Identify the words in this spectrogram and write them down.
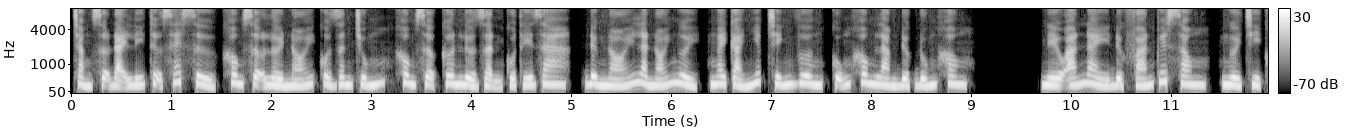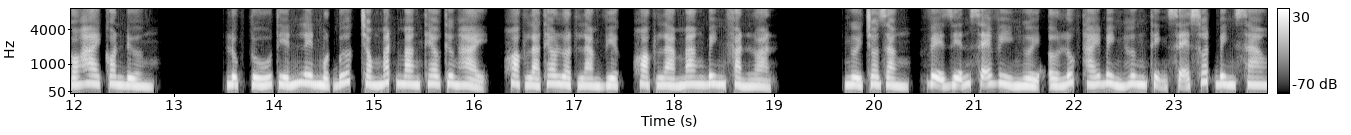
chẳng sợ đại lý tự xét xử, không sợ lời nói của dân chúng, không sợ cơn lửa giận của thế gia, đừng nói là nói người, ngay cả nhiếp chính vương cũng không làm được đúng không? Nếu án này được phán quyết xong, người chỉ có hai con đường. Lục Tú tiến lên một bước trong mắt mang theo thương hại, hoặc là theo luật làm việc, hoặc là mang binh phản loạn. Người cho rằng, vệ diễn sẽ vì người ở lúc Thái Bình hưng thịnh sẽ xuất binh sao?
